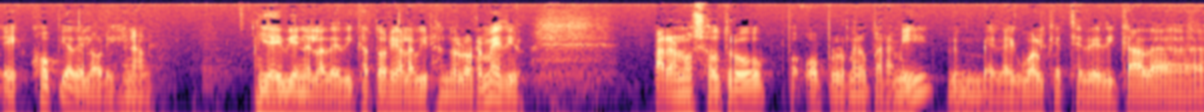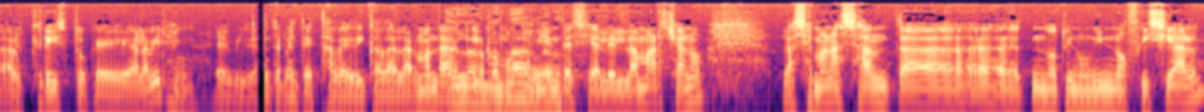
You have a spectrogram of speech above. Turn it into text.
es copia de la original. Y ahí viene la dedicatoria a la Virgen de los Remedios. para nosotros, o por lo menos para mí, me da igual que esté dedicada al Cristo que a la Virgen. Evidentemente está dedicada a la hermandad. y como también decía él en la marcha, ¿no? La Semana Santa eh, no tiene un himno oficial,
